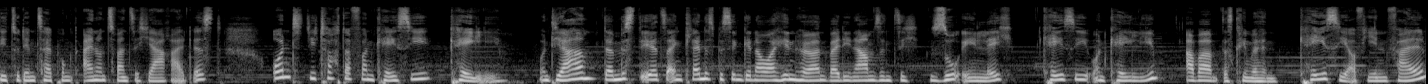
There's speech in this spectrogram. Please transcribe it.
die zu dem Zeitpunkt 21 Jahre alt ist, und die Tochter von Casey, Kaylee. Und ja, da müsst ihr jetzt ein kleines bisschen genauer hinhören, weil die Namen sind sich so ähnlich. Casey und Kaylee aber das kriegen wir hin. Casey auf jeden Fall,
